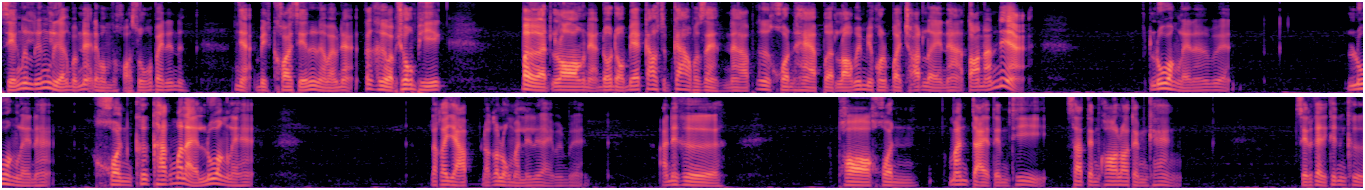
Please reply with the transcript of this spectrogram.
เสียงเหลืองๆแบบเนี้ยเดี๋ยวผมขอซูมเข้าไปนิดนึง เนี่ยบิตคอยเสียงเหลืองแบบเนี้ยก็คือแบบช่วงพีคเปิดลองเนี่ยโดนดอกเบี้ย 99%นะครับคือคนแห่เปิดลองไม่มีคนเปิดช็อตเลยนะตอนนั้นเนี่ยล่วงเลยนะเพื่อนล่วงเลยนะฮะคนคึกคักเมื่อไหร่ล่วงเลยฮะแล้วก็ยับแล้วก็ลงมาเรื่อยๆเพื่อนๆอันนี้คือ พอคนมั่นใจเต็มที่ซัดเต็มข้อรอเต็มแข้งเสิ่งเกิดขึ้นคือ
